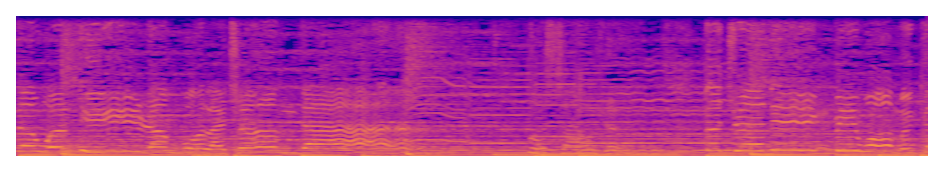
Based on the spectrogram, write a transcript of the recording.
的问题让我来承担。多少人的决定比我们更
